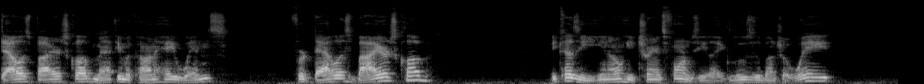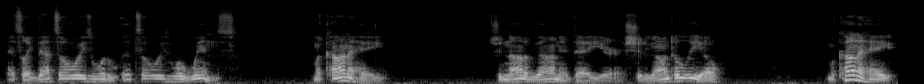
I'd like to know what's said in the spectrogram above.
Dallas buyers club matthew mcconaughey wins for dallas buyers club because he you know he transforms he like loses a bunch of weight. It's like that's always what that's always what wins. Mcconaughey should not have gone it that year. Should have gone to leo. Mcconaughey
